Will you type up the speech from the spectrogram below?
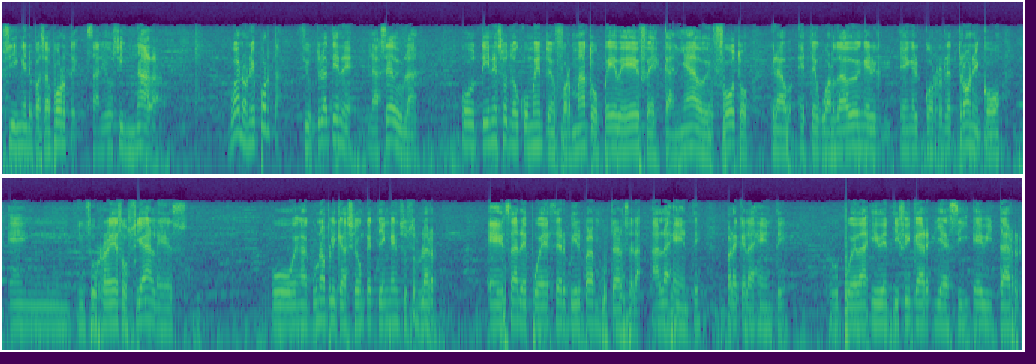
sin el pasaporte, salió sin nada. Bueno, no importa. Si usted la tiene, la cédula, o tiene esos documentos en formato PDF, escaneado, en foto, este, guardado en el, en el correo electrónico, en, en sus redes sociales o en alguna aplicación que tenga en su celular, esa le puede servir para mostrársela a la gente, para que la gente pueda identificar y así evitar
